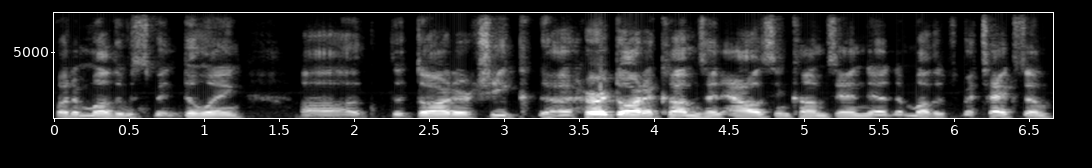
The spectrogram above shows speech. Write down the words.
what her mother has been doing. Uh, the daughter, she, uh, her daughter comes in, Allison comes in, the mother protects them.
